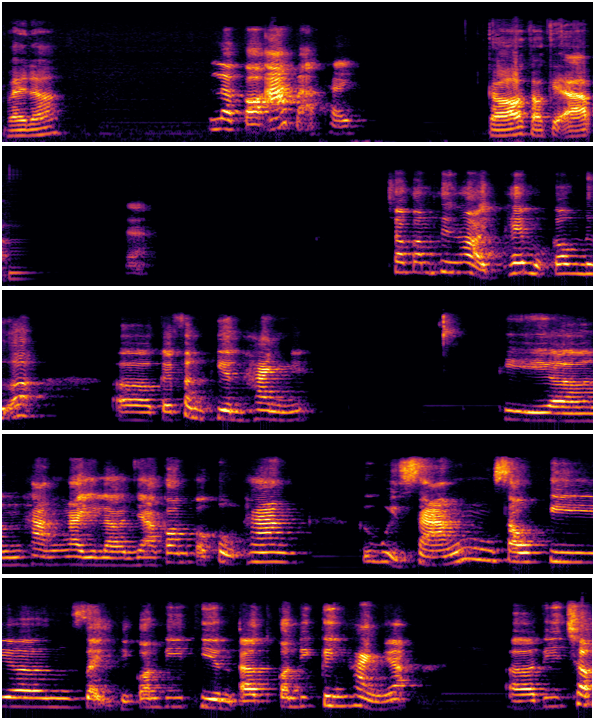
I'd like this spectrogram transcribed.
Vậy đó. Là có app ạ thầy? Có có cái app. Dạ. cho con xin hỏi thêm một câu nữa. Ờ, cái phần thiền hành ấy, thì uh, hàng ngày là nhà con có cầu thang. Cứ buổi sáng sau khi uh, dậy thì con đi thiền à, con đi kinh hành ạ. À, đi chậm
